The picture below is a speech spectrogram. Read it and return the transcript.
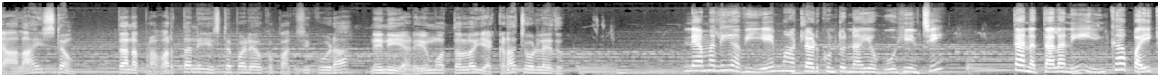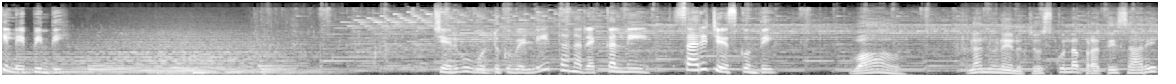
చాలా ఇష్టం. తన ప్రవర్తనని ఇష్టపడే ఒక పక్షి కూడా నేను ఈ అడవి మొత్తంలో ఎక్కడా చూడలేదు. నెమలి అవి ఏం మాట్లాడుకుంటున్నాయో ఊహించి తన తలని ఇంకా పైకి లేపింది. చెరువు ఒడ్డుకు వెళ్ళి తన రెక్కల్ని సరిచేసుకుంది. వావ్! నన్ను నేను చూసుకున్న ప్రతిసారి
